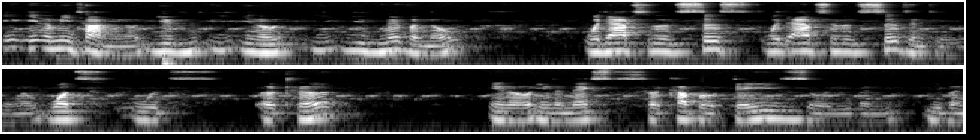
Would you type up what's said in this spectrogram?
in, in the meantime, you know, you you know, you, you never know with absolute with absolute certainty, you know, what would occur, you know, in the next uh, couple of days or even even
